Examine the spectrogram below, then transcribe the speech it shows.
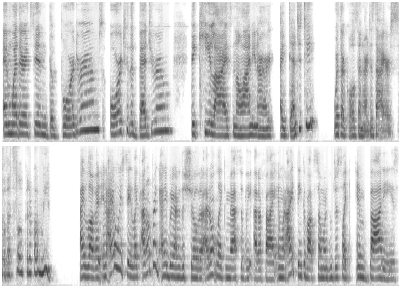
And whether it's in the boardrooms or to the bedroom, the key lies in aligning our identity with our goals and our desires. So, that's a little bit about me. I love it. And I always say, like, I don't bring anybody onto the show that I don't like massively edify. And when I think about someone who just like embodies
